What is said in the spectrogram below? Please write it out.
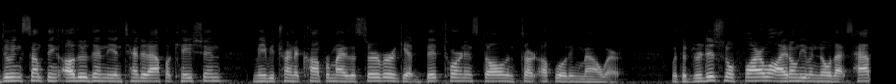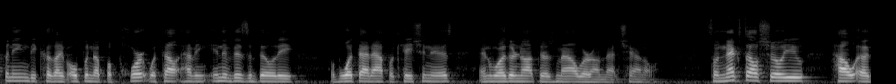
doing something other than the intended application, maybe trying to compromise a server, get BitTorrent installed, and start uploading malware. With a traditional firewall, I don't even know that's happening because I've opened up a port without having any visibility of what that application is and whether or not there's malware on that channel. So next I'll show you how a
